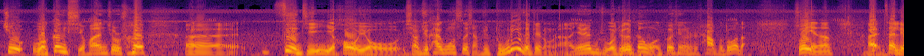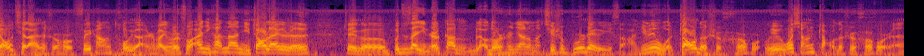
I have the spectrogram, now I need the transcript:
就我更喜欢就是说，呃，自己以后有想去开公司、想去独立的这种人啊，因为我觉得跟我个性是差不多的，所以呢，哎，在聊起来的时候非常投缘是吧？有人说，哎，你看，那你招来个人。这个不就在你这儿干不了多长时间了吗？其实不是这个意思啊，因为我招的是合伙，因为我想找的是合伙人，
